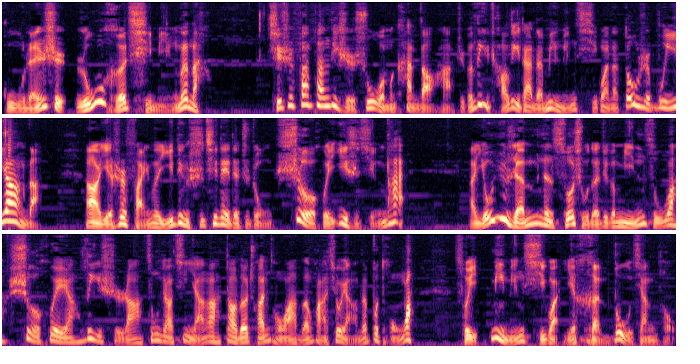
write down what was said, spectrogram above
古人是如何起名的呢？其实翻翻历史书，我们看到哈，这个历朝历代的命名习惯呢都是不一样的啊，也是反映了一定时期内的这种社会意识形态啊。由于人们的所属的这个民族啊、社会啊、历史啊、宗教信仰啊、道德传统啊、文化修养的不同啊，所以命名习惯也很不相同。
